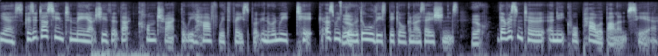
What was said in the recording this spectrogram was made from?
Yes, because it does seem to me actually that that contract that we have with Facebook, you know, when we tick, as we Yeah. do with all these big organizations, Yeah. there isn't a, an equal power balance here.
